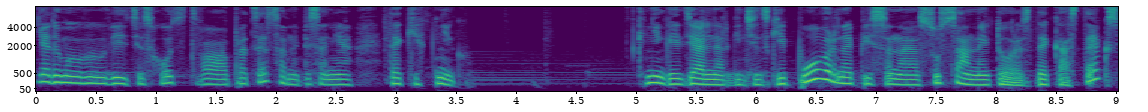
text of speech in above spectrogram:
я думаю, вы увидите сходство процесса написания таких книг. Книга «Идеальный аргентинский повар», написанная Сусанной Торрес де Кастекс,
